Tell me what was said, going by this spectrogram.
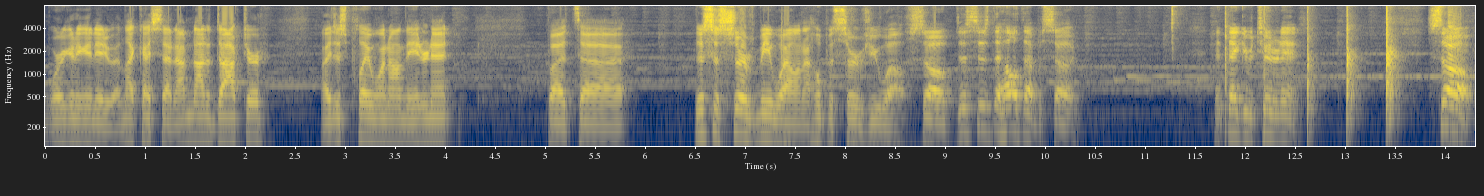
We're gonna get into it. And like I said, I'm not a doctor. I just play one on the internet, but uh, this has served me well, and I hope it serves you well. So this is the health episode, and thank you for tuning in. So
